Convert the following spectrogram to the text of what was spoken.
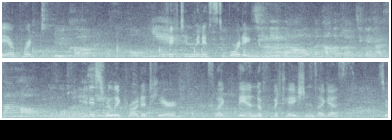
The airport. 15 minutes to boarding. It is really crowded here. It's like the end of vacations I guess. So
